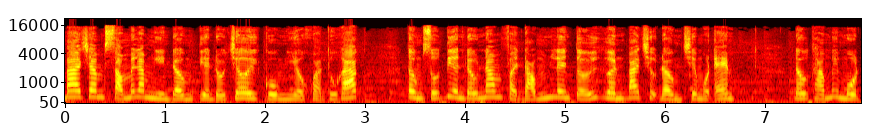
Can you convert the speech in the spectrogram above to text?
365.000 đồng tiền đồ chơi cùng nhiều khoản thu khác. Tổng số tiền đầu năm phải đóng lên tới gần 3 triệu đồng trên một em. Đầu tháng 11,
